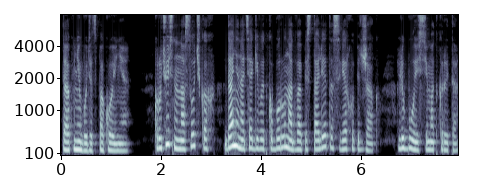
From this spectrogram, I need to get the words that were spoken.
Так мне будет спокойнее. Кручусь на носочках. Даня натягивает кобуру на два пистолета, сверху пиджак. Любуюсь им открыто.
